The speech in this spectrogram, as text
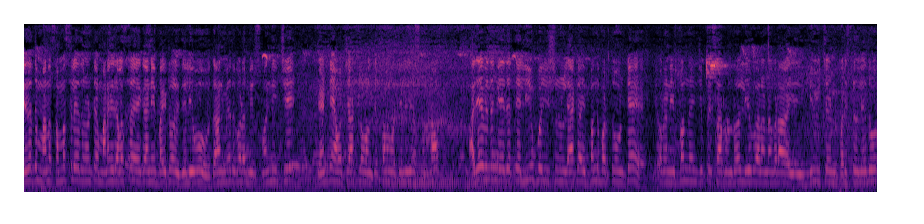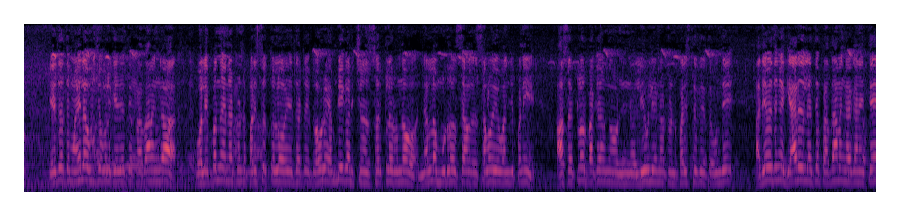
ఏదైతే మన సమస్యలు ఏదో ఉంటే మనకి తెలుస్తాయి కానీ బయట వాళ్ళకి తెలియవు. దాని మీద కూడా మీరు స్పందించి వెంటనే ఎవరి చాట్లో వాళ్ళని తిప్పాలని తెలియజేసుకుంటున్నాం. అదే విధంగా ఏదైతే లీవ్ పొజిషన్ లేక ఇబ్బంది పడుతూ ఉంటే ఎవరైనా ఇబ్బంది అని చెప్పి సార్ రెండు రోజులు లీవ్ కావాలన్నా కూడా లీవ్ ఇచ్చే పరిస్థితి లేదు. ఏదైతే మహిళా ఉద్యోగులకు ఏదైతే ప్రధానంగా వాళ్ళు ఇబ్బంది అయినటువంటి పరిస్థితుల్లో ఏదైతే గౌరవ ఎండీ గారు ఇచ్చిన సర్కులర్ ఉందో నెలలో మూడు రోజులు సెలవు ఇవ్వని చెప్పని ఆ సర్కులర్ ప్రకారంగా లీవ్ లేనటువంటి పరిస్థితి అయితే ఉంది. అదేవిధంగా గ్యారేజ్లు అయితే ప్రధానంగా కానైతే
